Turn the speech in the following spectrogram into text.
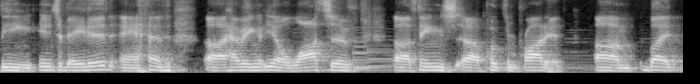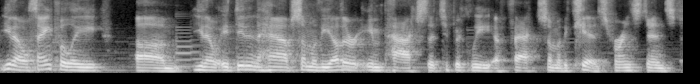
being intubated and uh, having you know lots of uh, things uh, poked and prodded. Um, but you know, thankfully, um, you know, it didn't have some of the other impacts that typically affect some of the kids. For instance,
